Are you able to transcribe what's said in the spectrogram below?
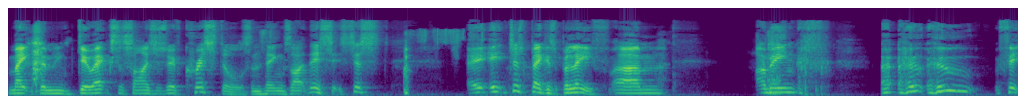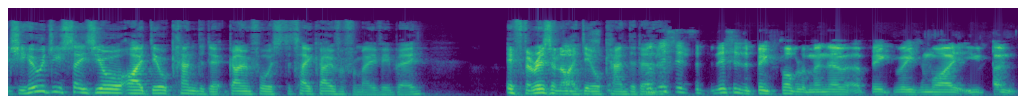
make them do exercises with crystals and things like this. It's just, it, it just beggars belief. Um, I mean, who, who, Fitchy, who would you say is your ideal candidate going forwards to take over from AVB? If there is an ideal candidate. Well, this is this is a big problem and a, a, big reason why you don't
